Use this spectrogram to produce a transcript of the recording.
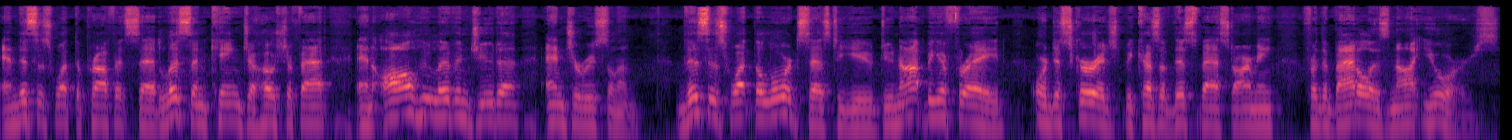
And this is what the prophet said Listen, King Jehoshaphat, and all who live in Judah and Jerusalem. This is what the Lord says to you Do not be afraid or discouraged because of this vast army, for the battle is not yours,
